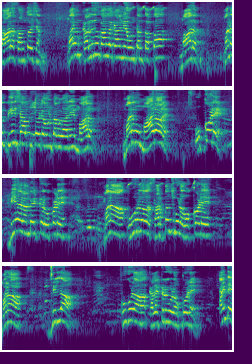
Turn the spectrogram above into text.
చాలా సంతోషం. మనం కళ్ళు దుకాణాల కాడనే ఉంటాం తప్ప మారం. మనం బీర్ షాపులతోటే ఉంటాం కానీ మారం. మనము మారాలి. ఒక్కడే బిఆర్ అంబేద్కర్ ఒక్కడే. మన ఊర్లో సర్పంచ్ కూడా ఒక్కడే. మన జిల్లాకు కూడా కలెక్టర్ కూడా ఒక్కోడే. అంటే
